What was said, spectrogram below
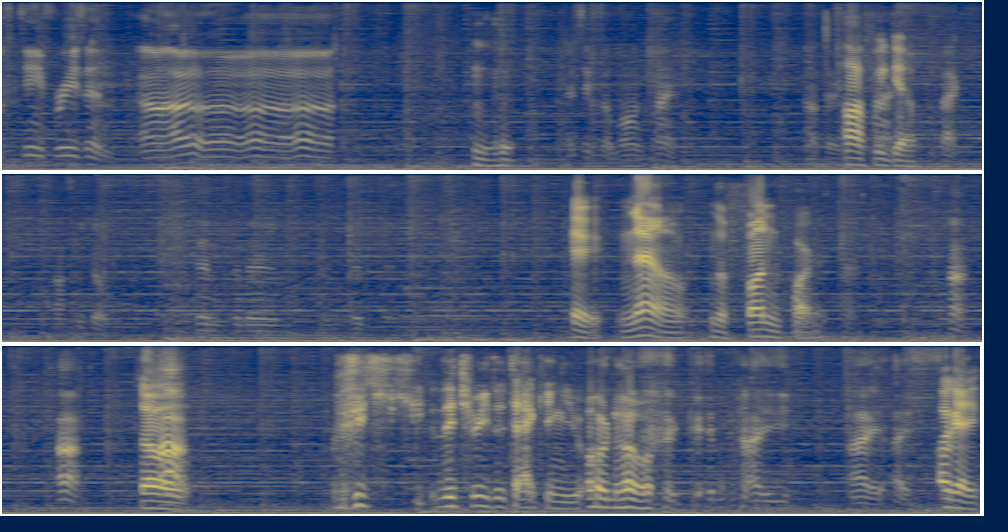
13 freezing. Uh, uh, uh, uh. That takes a long time. Oh. Off we Back, go. Back. Off we go. Dun, dun, dun, okay. Now the fun part. Huh. Ah. So. the tree's attacking you. Oh no. I, I, I Okay,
